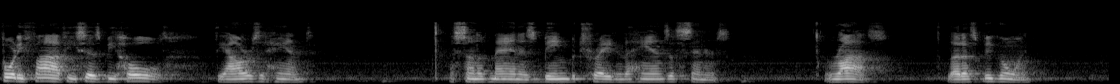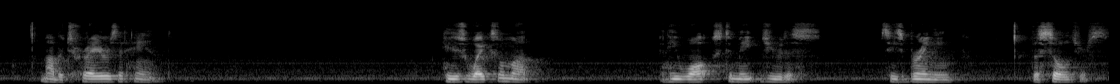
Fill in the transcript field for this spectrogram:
45, he says, Behold, the hour is at hand. The Son of Man is being betrayed in the hands of sinners. Rise, let us be going. My betrayer is at hand. He just wakes them up and he walks to meet Judas as he's bringing the soldiers.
